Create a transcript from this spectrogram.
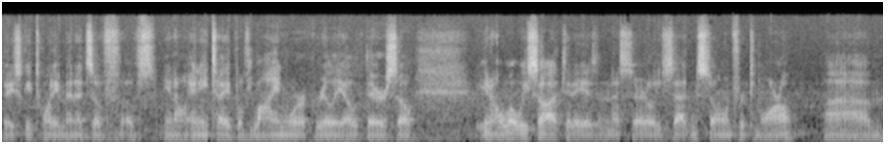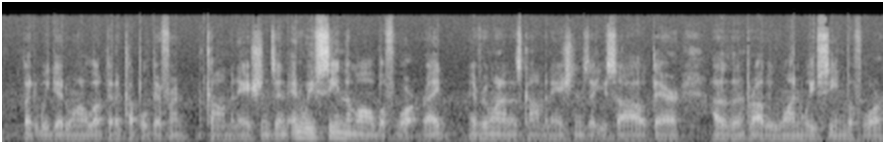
basically 20 minutes of, of you know any type of line work really out there so you know what we saw today isn't necessarily set in stone for tomorrow um, but we did want to look at a couple different combinations and, and we've seen them all before right every one of those combinations that you saw out there other than probably one we've seen before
